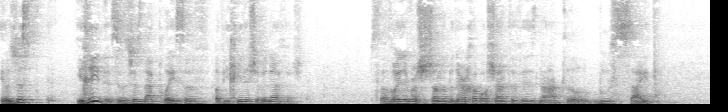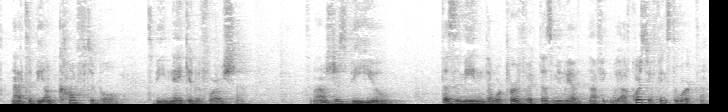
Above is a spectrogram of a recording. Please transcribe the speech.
it was just yichidus. It was just that place of of yichidus of nefesh. So the avoid of Rosh Hashanah is not to lose sight, not to be uncomfortable, to be naked before Hashem. To just be you. Doesn't mean that we're perfect. Doesn't mean we have nothing. We, of course, we have things to work on.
